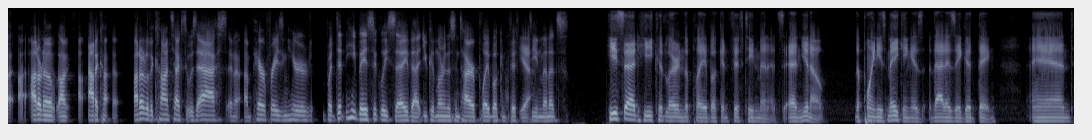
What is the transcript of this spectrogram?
I, I, don't know uh, out of I don't know the context it was asked, and I'm paraphrasing here, but didn't he basically say that you can learn this entire playbook in 15 yeah. minutes? He said he could learn the playbook in 15 minutes, and you know the point he's making is that is a good thing. And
